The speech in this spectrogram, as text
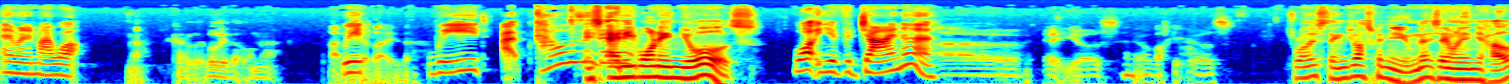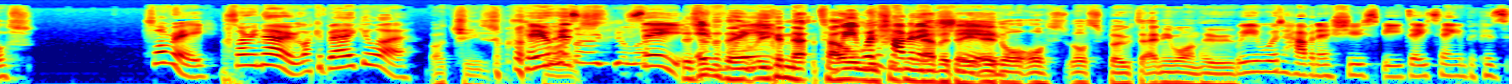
Anyone in my what? No, okay, we'll leave that one there. I We- didn't get that either. Weed. Uh, Cal doesn't Is get it. anyone in yours? What your vagina? Oh, at yours. Anyone back at yours? It's one of those things you ask when you're younger. Is anyone in your house? Sorry, sorry, no, like a burglar. Oh Jesus Christ! Who has see? This if is the thing. We, you can ne- tell we would Lucy's have an never issue. dated or, or or spoke to anyone who. we would have an issue speed dating because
